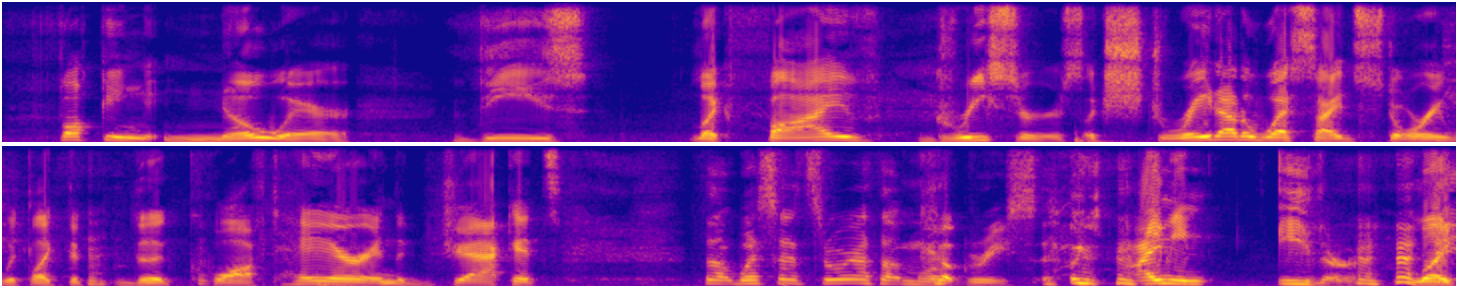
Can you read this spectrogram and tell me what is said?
fucking nowhere these like five greasers like straight out of west side story with like the the coiffed hair and the jackets thought West Side Story. I thought more Grease. i mean either like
